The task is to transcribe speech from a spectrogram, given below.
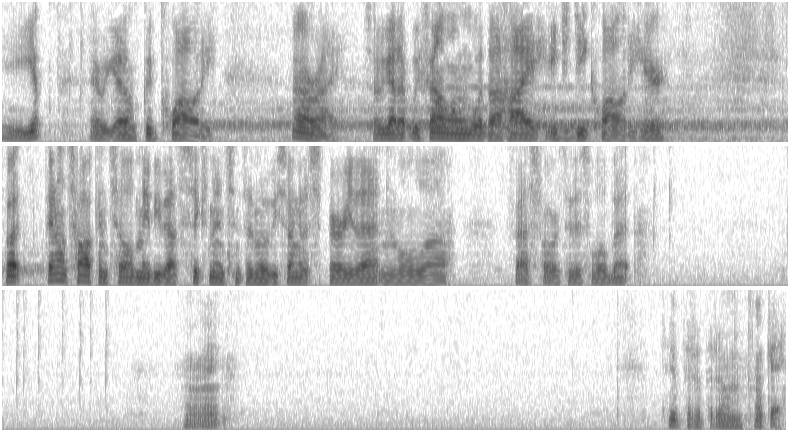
Yep, there we go. Good quality. All right, so we got it. We found one with a high HD quality here, but they don't talk until maybe about six minutes into the movie. So I'm going to spare you that, and we'll uh, fast forward through this a little bit. All right. Okay.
